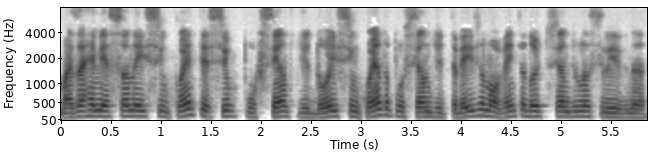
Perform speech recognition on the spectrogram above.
mas arremessando aí 55% de 2, 50% de 3 e 92% de lance livre, né?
